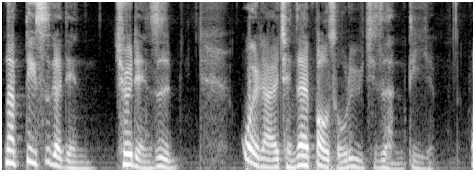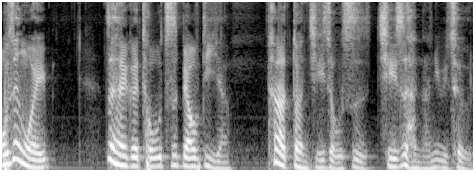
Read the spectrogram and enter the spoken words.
那第四个点缺点是，未来潜在报酬率其实很低。我认为任何一个投资标的啊，它的短期走势其实很难预测的。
